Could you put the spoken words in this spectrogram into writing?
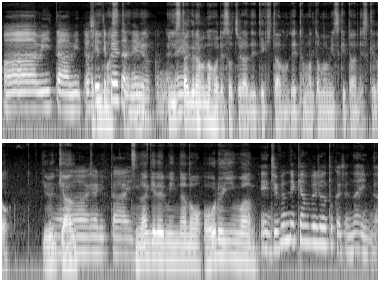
あー見た見教あえてくれたねりょうくんがね。インスタグラムの方でそちら出てきたのでたまたま見つけたんですけど、ゆるキャンあーやりたい。つなげるみんなのオールインワンえ自分でキャンプ場とかじゃないんだ。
